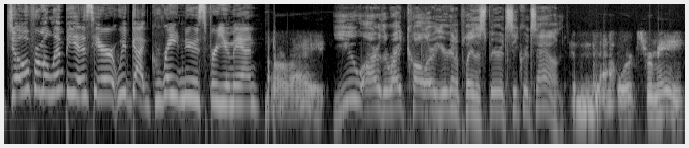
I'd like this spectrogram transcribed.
Joe from Olympia is here. We've got great news for you, man. All right. You are the right caller. You're going to play the Spirit Secret Sound. That works for me.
